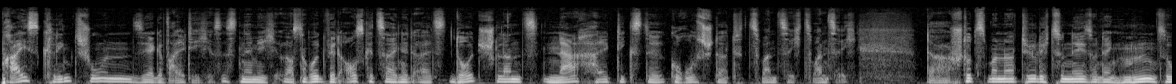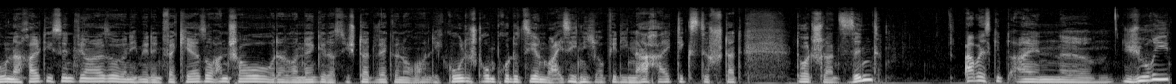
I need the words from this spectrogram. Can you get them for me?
Preis klingt schon sehr gewaltig. Es ist nämlich, Osnabrück wird ausgezeichnet als Deutschlands nachhaltigste Großstadt 2020. Da stutzt man natürlich zunächst und denkt, hm, so nachhaltig sind wir also. Wenn ich mir den Verkehr so anschaue oder daran denke, dass die Stadtwerke noch ordentlich Kohlestrom produzieren, weiß ich nicht, ob wir die nachhaltigste Stadt Deutschlands sind. Aber es gibt eine Jury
